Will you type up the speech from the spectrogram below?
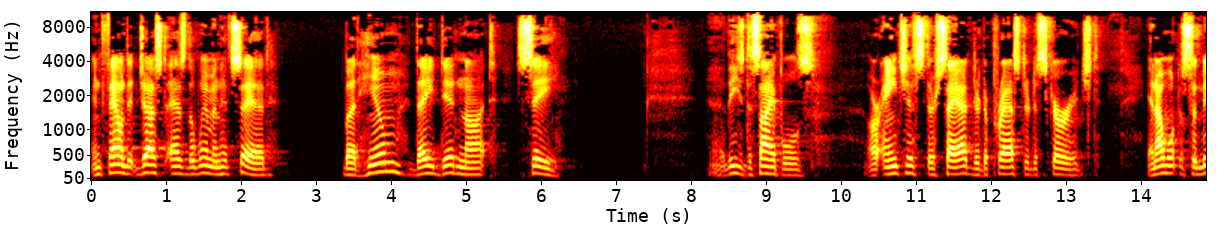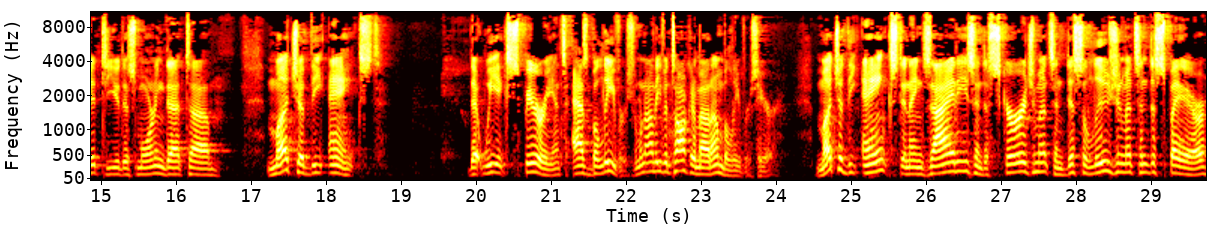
and found it just as the women had said, but him they did not see. Uh, these disciples are anxious, they're sad, they're depressed, they're discouraged. And I want to submit to you this morning that uh, much of the angst that we experience as believers, we're not even talking about unbelievers here. Much of the angst and anxieties and discouragements and disillusionments and despair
